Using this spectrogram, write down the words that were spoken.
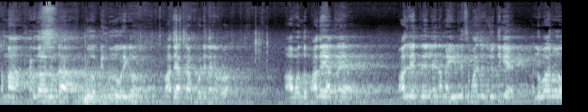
ನಮ್ಮ ಕರದಾಳದಿಂದ ಬೆಂಗಳೂರುವರೆಗೂ ಪಾದಯಾತ್ರೆ ಹಮ್ಮಿಕೊಂಡಿದ್ದಾರೆ ಅವರು. ಆ ಒಂದು ಪಾದಯಾತ್ರೆ ಪಾದಯಾತ್ರೆಯಲ್ಲಿ ನಮ್ಮ ಇಡೀ ಸಮಾಜದ ಜೊತೆಗೆ ಹಲವಾರು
